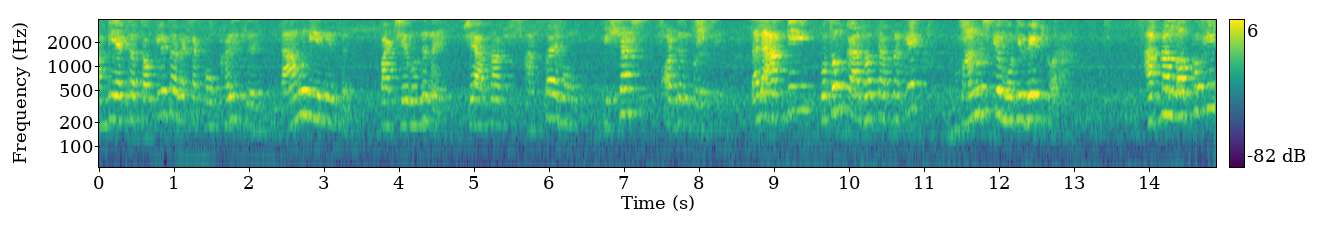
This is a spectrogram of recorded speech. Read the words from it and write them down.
আপনি একটা চকলেট আর একটা কোক খাইয়েছিলেন দামও নিয়ে নিয়েছেন। বাট সে বোঝে নাই। সে আপনার আস্থা এবং বিশ্বাস অর্জন করেছে। তাহলে আপনি প্রথম কাজ হচ্ছে আপনাকে মানুষকে মোটিভেট করা। আপনার লক্ষ্য কি?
